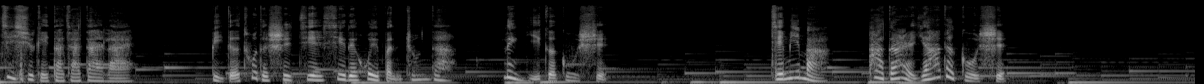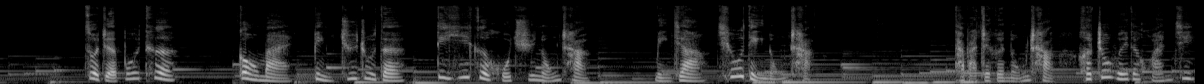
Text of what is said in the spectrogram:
继续给大家带来《彼得兔的世界》系列绘本中的另一个故事——杰米玛·帕德尔鸭的故事。作者波特购买并居住的第一个湖区农场。名叫丘顶农场。他把这个农场和周围的环境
